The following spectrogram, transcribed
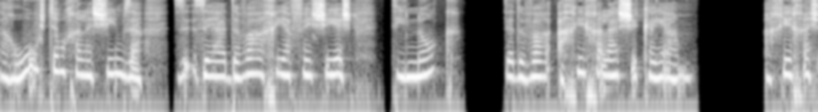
תראו שאתם חלשים, זה, זה, זה הדבר הכי יפה שיש. תינוק זה הדבר הכי חלש שקיים. הכי, חש,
